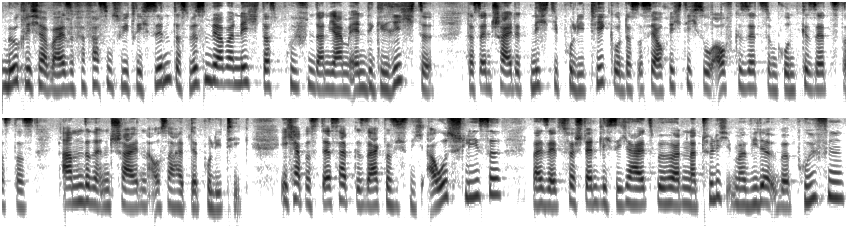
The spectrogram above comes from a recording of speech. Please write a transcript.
möglicherweise verfassungswidrig sind. Das wissen wir aber nicht. Das prüfen dann ja am Ende Gerichte. Das entscheidet nicht die Politik und das ist ja auch richtig so aufgesetzt im Grundgesetz, dass das andere entscheiden außerhalb der Politik. Ich habe es deshalb gesagt, gesagt, dass ich es nicht ausschließe, weil selbstverständlich Sicherheitsbehörden natürlich immer wieder überprüfen,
